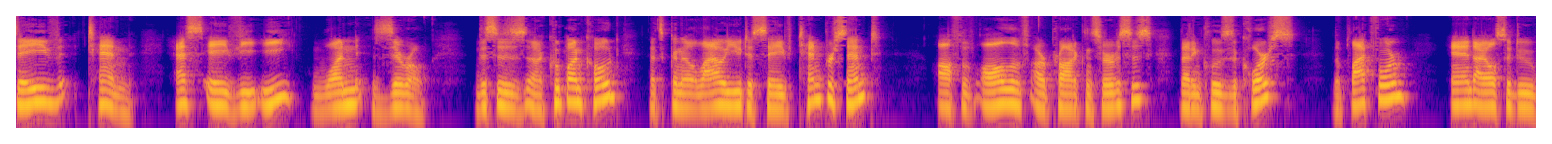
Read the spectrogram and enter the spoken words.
SAVE10, S A V E 1 0. This is a coupon code that's going to allow you to save 10% off of all of our products and services. That includes the course, the platform, and I also do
